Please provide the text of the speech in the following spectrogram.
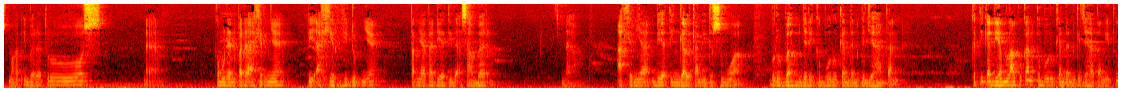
semangat ibadah terus. Nah, kemudian pada akhirnya di akhir hidupnya ternyata dia tidak sabar. Nah, akhirnya dia tinggalkan itu semua, berubah menjadi keburukan dan kejahatan. Ketika dia melakukan keburukan dan kejahatan itu,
